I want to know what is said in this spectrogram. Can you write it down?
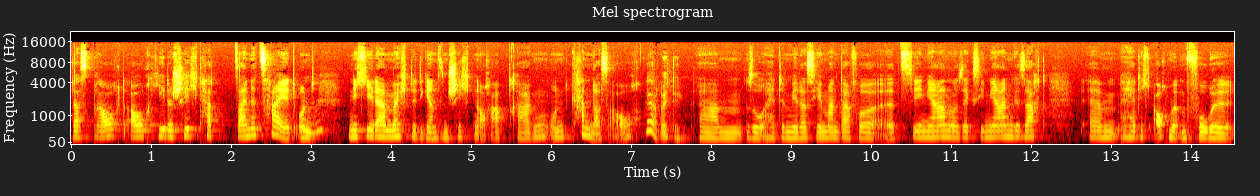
das braucht auch, jede Schicht hat seine Zeit und mhm. nicht jeder möchte die ganzen Schichten auch abtragen und kann das auch. Ja, richtig. Ähm, so hätte mir das jemand da vor äh, zehn Jahren oder sechs, sieben Jahren gesagt, ähm, hätte ich auch mit einem Vogel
